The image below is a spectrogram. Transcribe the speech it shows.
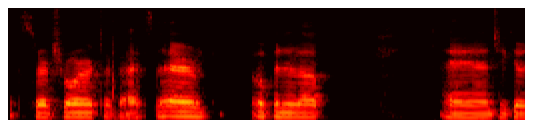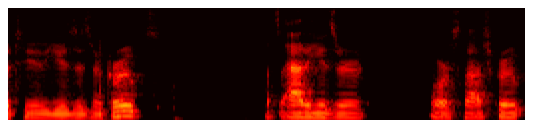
Let's search for it. Okay, it's there. Open it up. And you go to users and groups. Let's add a user or slash group.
